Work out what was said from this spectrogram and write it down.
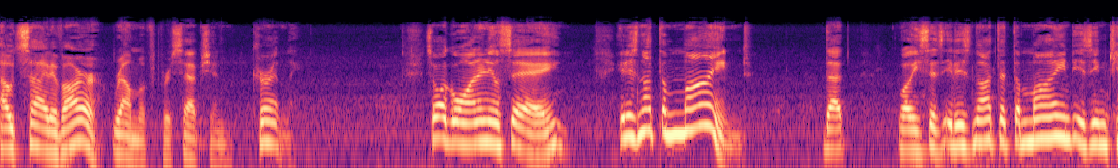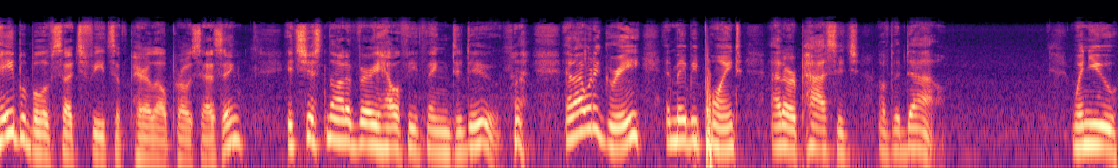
outside of our realm of perception currently. So I'll go on and he'll say, It is not the mind that, well, he says, it is not that the mind is incapable of such feats of parallel processing. It's just not a very healthy thing to do. and I would agree and maybe point at our passage of the Tao. When you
